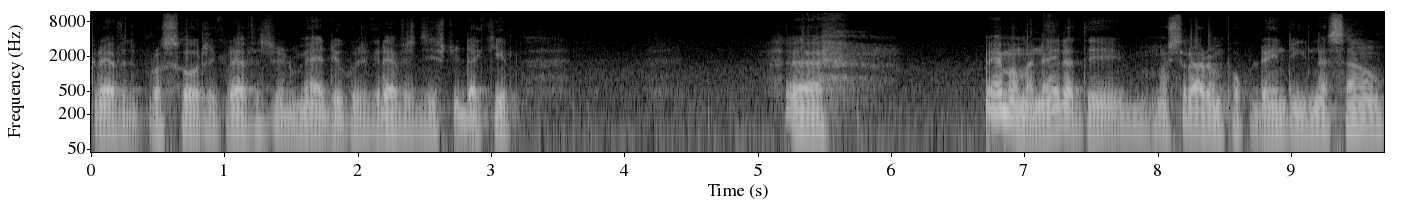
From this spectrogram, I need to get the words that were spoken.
greve de professores, greves de médicos, greves disto e daquilo. É, é uma maneira de mostrar um pouco da indignação,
